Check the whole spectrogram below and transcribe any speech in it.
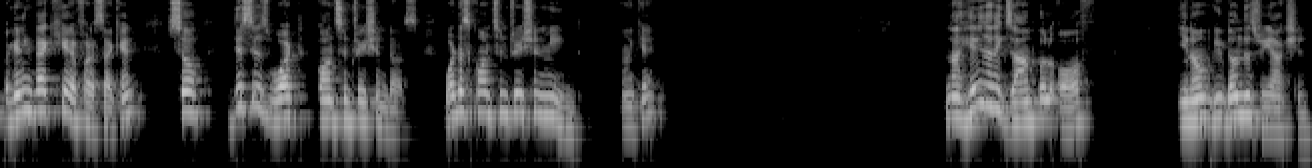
But getting back here for a second, so this is what concentration does. What does concentration mean? Okay, now here is an example of, you know, we've done this reaction.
